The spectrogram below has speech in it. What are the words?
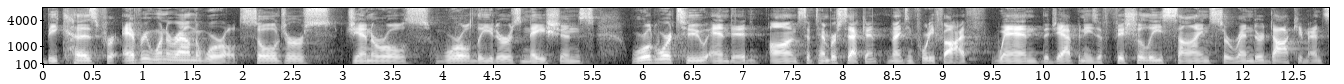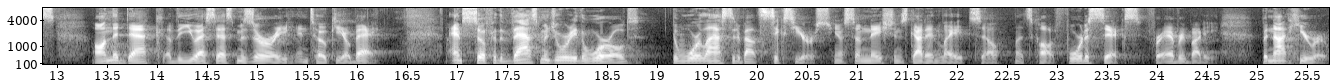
because for everyone around the world soldiers, generals, world leaders, nations World War II ended on September 2nd, 1945, when the Japanese officially signed surrender documents on the deck of the USS Missouri in Tokyo Bay. And so, for the vast majority of the world, the war lasted about six years. You know, some nations got in late, so let's call it four to six for everybody, but not Hiroo.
